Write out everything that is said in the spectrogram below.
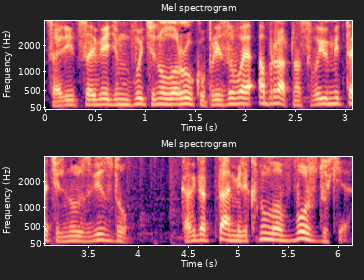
Царица ведьм вытянула руку, призывая обратно свою метательную звезду. Когда та мелькнула в воздухе,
